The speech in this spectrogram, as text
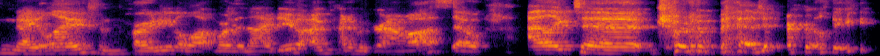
nightlife and partying a lot more than I do. I'm kind of a grandma, so I like to go to bed early.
